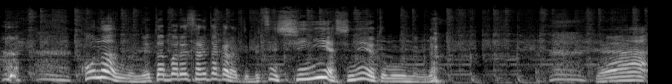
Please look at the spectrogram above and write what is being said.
コナンのネタバレされたからって別に死にや死ねえよって思うんだけど ね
